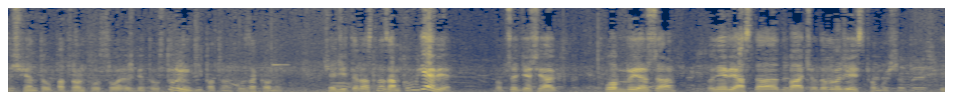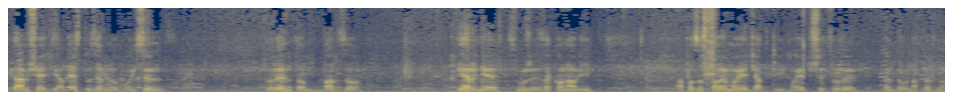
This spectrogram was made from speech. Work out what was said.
ze świętą patronką słowa Elżbietą z Turyngi, patronką zakonu. Siedzi teraz na zamku w Gniewie, bo przecież jak chłop wyjeżdża, to niewiasta dbać o dobrodziejstwo musi. I tam siedzi, ale jest tu ze mną mój syn, który to bardzo wiernie służy zakonowi, a pozostałe moje dziadki, moje trzy córy będą na pewno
